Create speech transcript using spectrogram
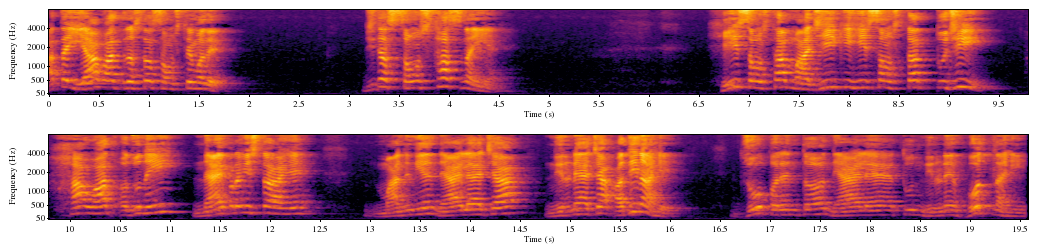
आता या वादग्रस्त संस्थेमध्ये जिथं संस्थाच नाही आहे ही संस्था माझी की ही संस्था तुझी हा वाद अजूनही न्यायप्रविष्ट आहे माननीय न्यायालयाच्या निर्णयाच्या अधीन आहे. जोपर्यंत न्यायालयातून निर्णय होत नाही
